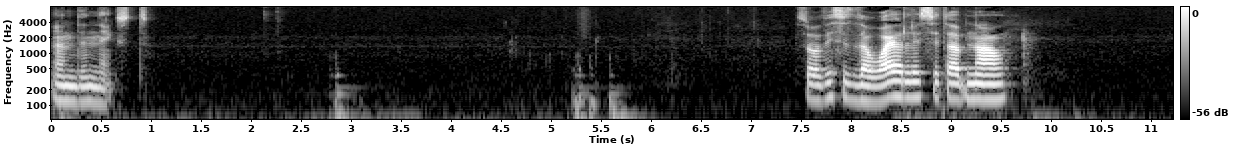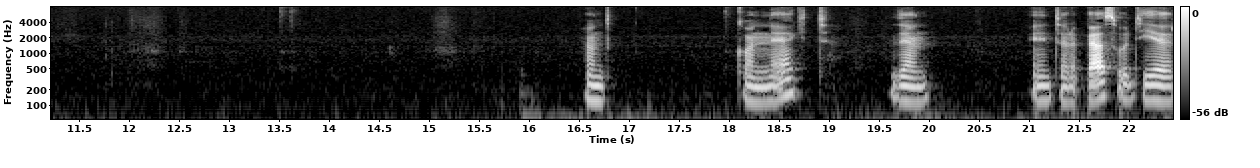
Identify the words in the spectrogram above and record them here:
And the next. So this is the wireless setup now and connect then enter a password here.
